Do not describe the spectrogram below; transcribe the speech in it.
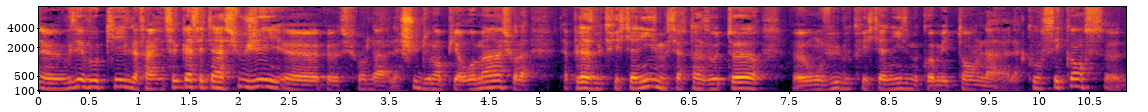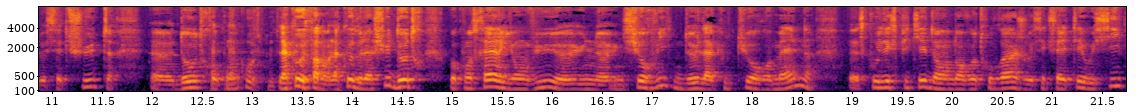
euh, évoquez, enfin, ce cas, c'était un sujet euh, euh, sur la, chute de l'Empire romain, sur la, place du christianisme. Certains auteurs ont vu le christianisme comme étant la, conséquence de cette chute. D'autres, la, cause, la cause, pardon, la cause de la chute. D'autres, au contraire, y ont vu une, survie de la culture romaine. Ce que vous expliquez dans, votre ouvrage, c'est que ça a été aussi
